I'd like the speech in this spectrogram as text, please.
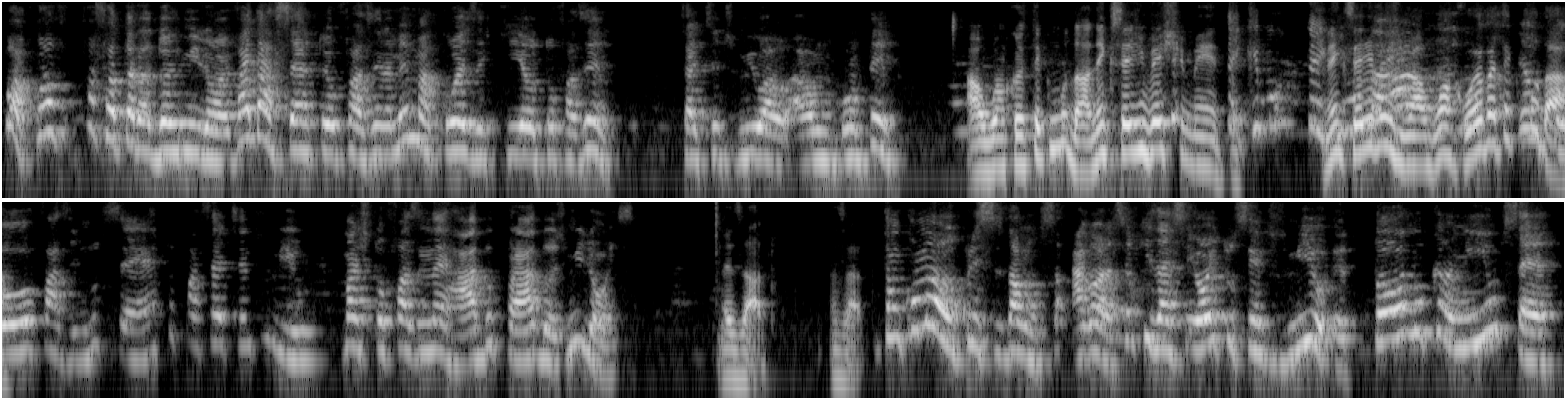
Pô, para faturar 2 milhões, vai dar certo eu fazendo a mesma coisa que eu estou fazendo? 700 mil há, há um bom tempo? Alguma coisa tem que mudar, nem que seja investimento. Tem que, tem nem que, que seja alguma coisa vai ter que mudar. Eu estou fazendo certo para 700 mil, mas estou fazendo errado para 2 milhões. Exato, exato. Então, como eu preciso dar um. Agora, se eu quisesse 800 mil, eu estou no caminho certo.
